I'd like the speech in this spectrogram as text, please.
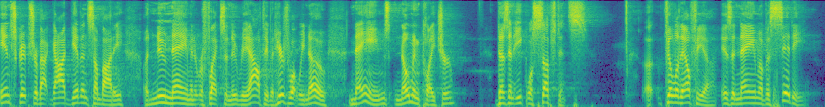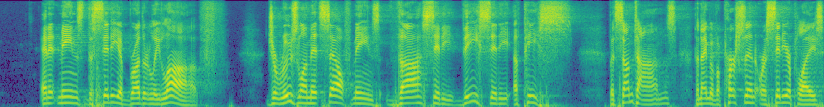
in Scripture about God giving somebody a new name and it reflects a new reality. But here's what we know names, nomenclature, doesn't equal substance. Uh, Philadelphia is a name of a city, and it means the city of brotherly love. Jerusalem itself means the city, the city of peace. But sometimes the name of a person or a city or place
